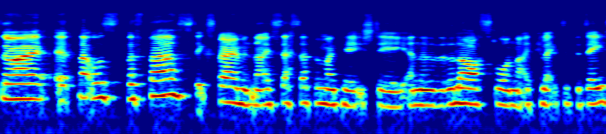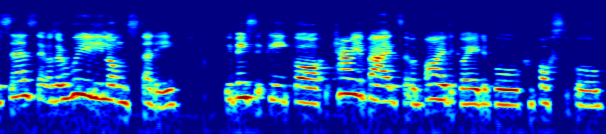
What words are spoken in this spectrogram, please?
So I it, that was the first experiment that I set up in my PhD, and the, the last one that I collected the data. So it was a really long study. We basically got carrier bags that were biodegradable, compostable,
